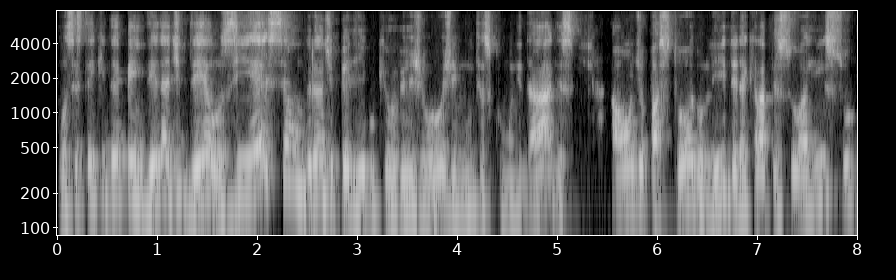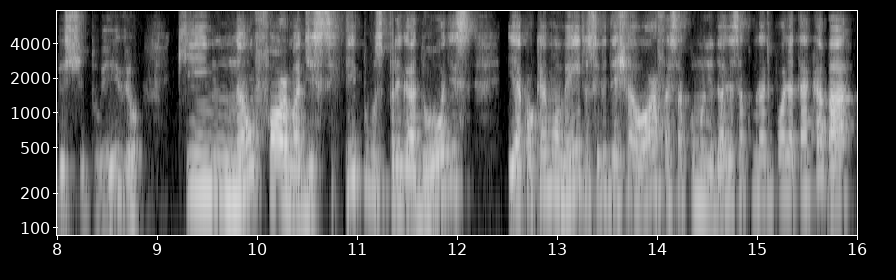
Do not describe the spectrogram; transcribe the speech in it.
Vocês têm que depender de Deus. E esse é um grande perigo que eu vejo hoje em muitas comunidades, onde o pastor, o líder, é aquela pessoa insubstituível que não forma discípulos pregadores e a qualquer momento, se ele deixar órfã essa comunidade, essa comunidade pode até acabar.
